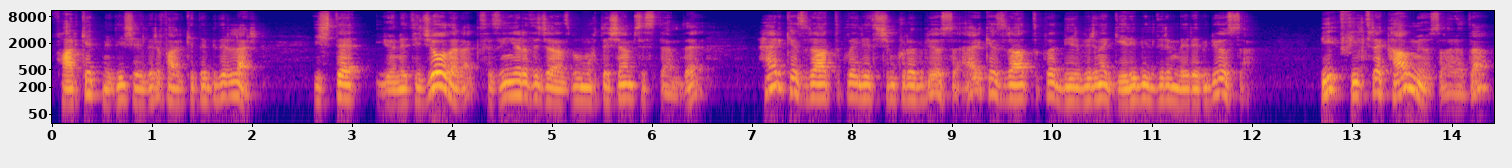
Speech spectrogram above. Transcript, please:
fark etmediği şeyleri fark edebilirler. İşte yönetici olarak sizin yaratacağınız bu muhteşem sistemde herkes rahatlıkla iletişim kurabiliyorsa, herkes rahatlıkla birbirine geri bildirim verebiliyorsa, bir filtre kalmıyorsa arada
